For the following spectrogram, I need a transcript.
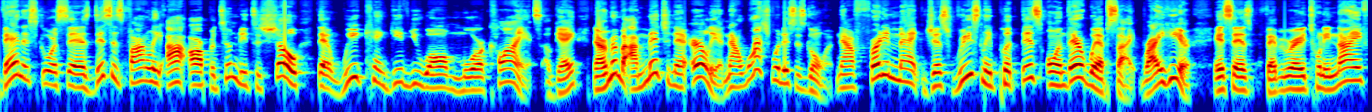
VantageScore says this is finally our opportunity to show that we can give you all more clients. Okay. Now, remember, I mentioned that earlier. Now, watch where this is going. Now, Freddie Mac just recently put this on their website right here. It says February 29th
